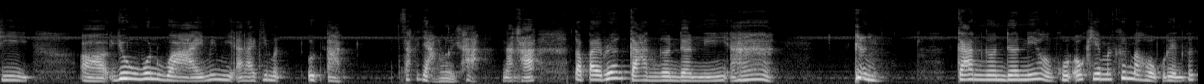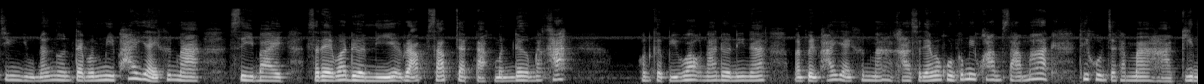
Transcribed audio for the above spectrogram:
ที่ยุ่งวุ่นวาย ไม่มีอะไรที่มันอึดอัดสักอย่างเลยค่ะ นะคะ ต่อไปเรื่องการเงินเดือนนี้อ่าการเงินเดือนนี้ของคุณโอเคมันขึ้นมา 6เหรียญก็จริงอยู่นะเงิน แต่มันมีไพ่ใหญ่ขึ้นมา4ใบ แสดงว่าเดือนนี้รับทรัพย์จัดหนักเหมือนเดิมนะคะ คนเกิดปีวอกนะเดือนนี้นะ มันเป็นไพ่ใหญ่ขึ้นมาค่ะ แสดงว่าคุณก็มีความสามารถที่คุณจะทำมาหากิน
